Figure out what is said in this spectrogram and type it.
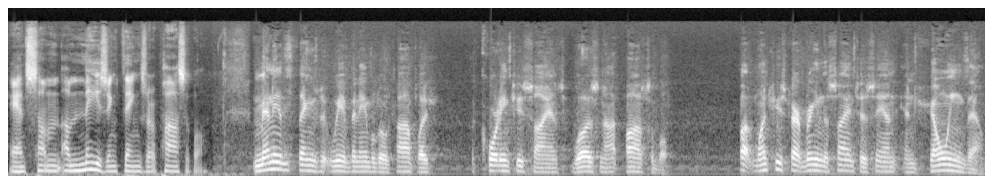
and some amazing things are possible. Many of the things that we have been able to accomplish, according to science, was not possible. But once you start bringing the scientists in and showing them,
